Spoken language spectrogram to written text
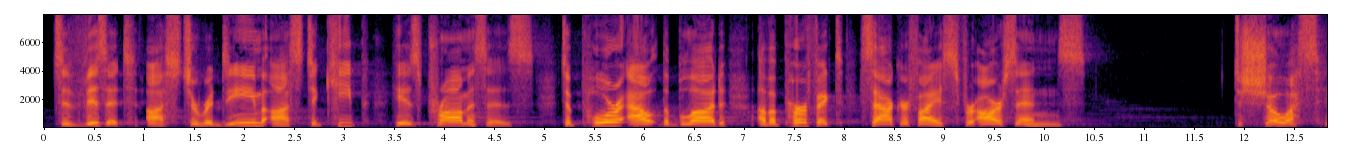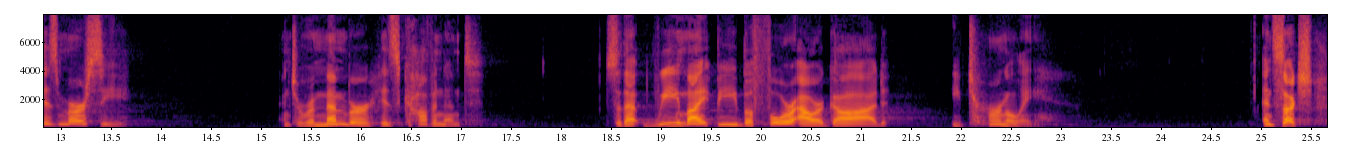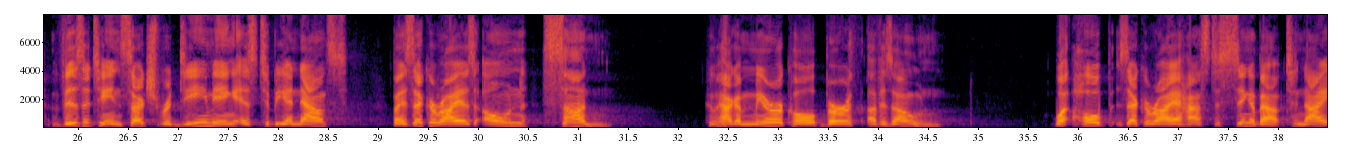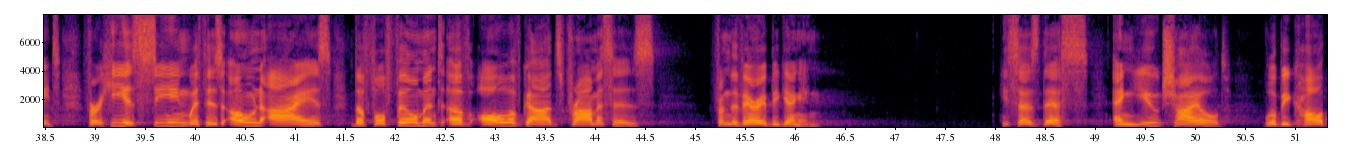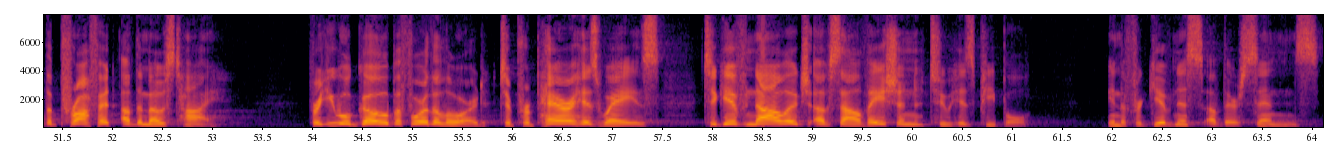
to visit us, to redeem us, to keep his promises, to pour out the blood of a perfect sacrifice for our sins to show us his mercy and to remember his covenant so that we might be before our God eternally. And such visiting, such redeeming is to be announced by Zechariah's own son, who had a miracle birth of his own. What hope Zechariah has to sing about tonight, for he is seeing with his own eyes the fulfillment of all of God's promises from the very beginning. He says this, and you, child, will be called the prophet of the Most High, for you will go before the Lord to prepare his ways, to give knowledge of salvation to his people in the forgiveness of their sins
